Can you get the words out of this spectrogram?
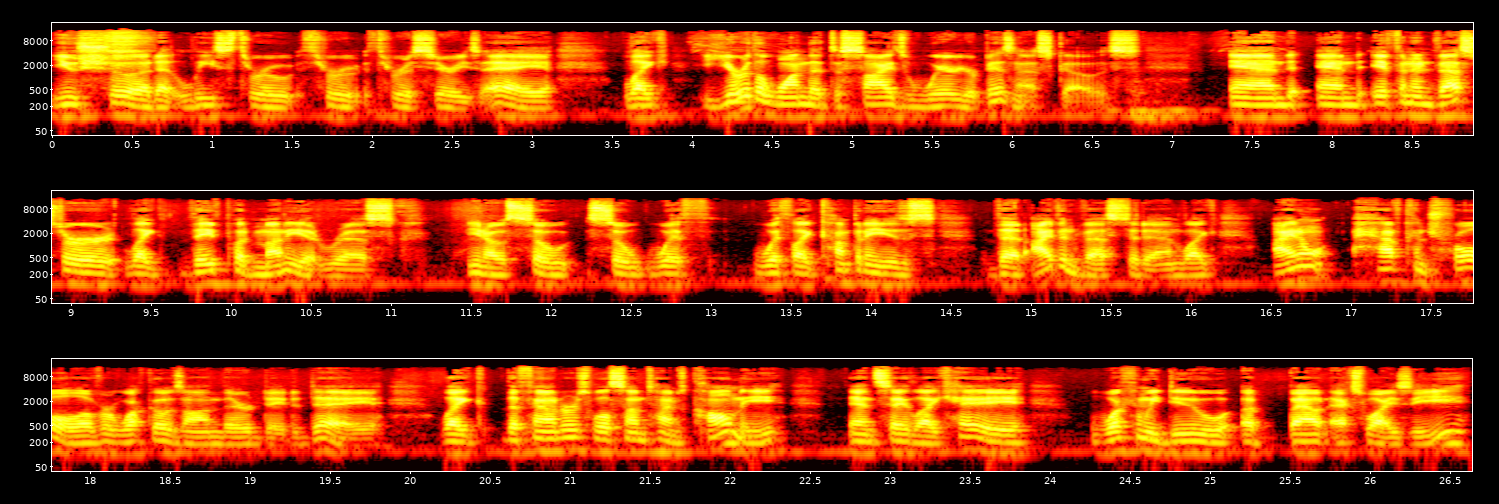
you should at least through through through a Series A, like you're the one that decides where your business goes. And and if an investor like they've put money at risk you know so so with with like companies that I've invested in like I don't have control over what goes on there day to day. Like the founders will sometimes call me and say like hey what can we do about xyz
